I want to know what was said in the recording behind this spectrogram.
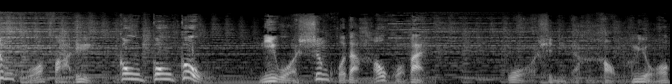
生活法律 Go Go Go，你我生活的好伙伴，我是你的好朋友哦。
